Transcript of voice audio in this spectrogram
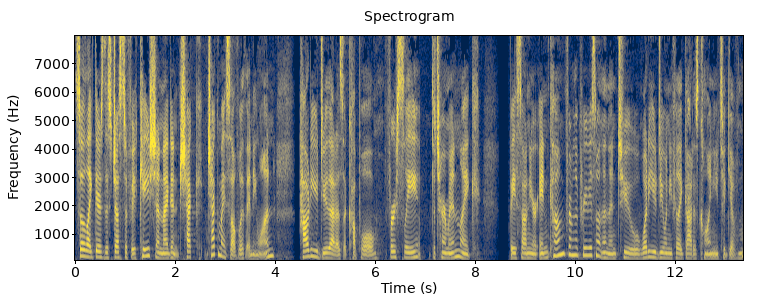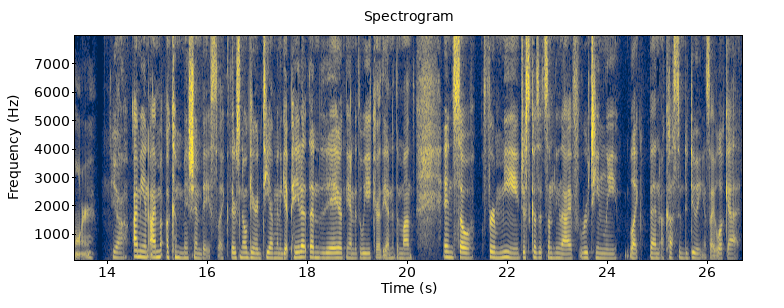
So like there's this justification. I didn't check check myself with anyone. How do you do that as a couple? Firstly, determine like based on your income from the previous month, and then two, what do you do when you feel like God is calling you to give more? Yeah. I mean, I'm a commission based. Like, there's no guarantee I'm going to get paid at the end of the day or at the end of the week or at the end of the month. And so for me, just because it's something that I've routinely like been accustomed to doing, is I look at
